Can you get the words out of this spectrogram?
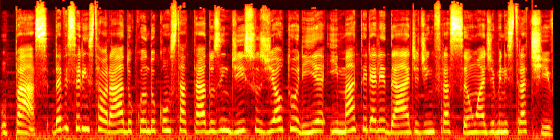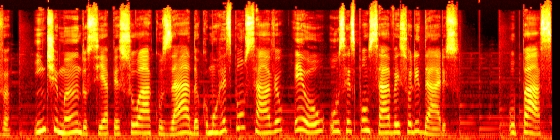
O PAS deve ser instaurado quando constatados indícios de autoria e materialidade de infração administrativa, intimando-se a pessoa acusada como responsável e ou os responsáveis solidários. O PAS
